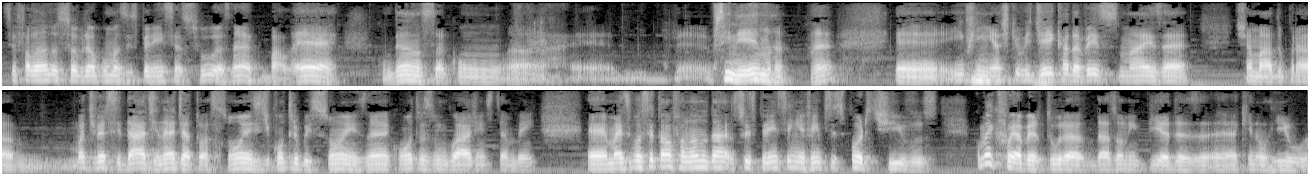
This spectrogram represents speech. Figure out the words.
você falando sobre algumas experiências suas, né? Com balé, com dança, com ah, é, é, cinema, né? É, enfim, acho que o VJ cada vez mais é chamado para uma diversidade né, de atuações, de contribuições, né, com outras linguagens também. É, mas você estava falando da sua experiência em eventos esportivos. Como é que foi a abertura das Olimpíadas é, aqui no Rio?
